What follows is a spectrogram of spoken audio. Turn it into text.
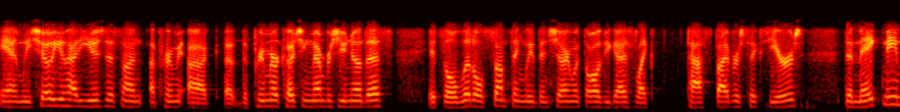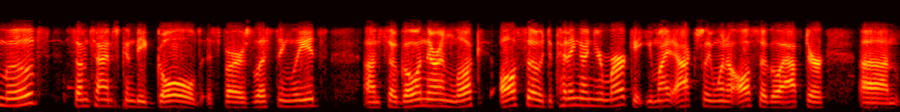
and we show you how to use this on premier, uh, uh, the Premier Coaching members, you know this. It's a little something we've been sharing with all of you guys like past five or six years. The Make Me Moves sometimes can be gold as far as listing leads. Um, so go in there and look. Also, depending on your market, you might actually want to also go after um,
